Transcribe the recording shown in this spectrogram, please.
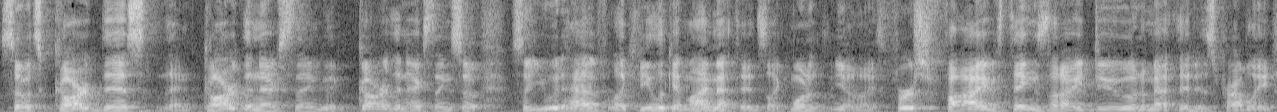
So it's guard this, then guard the next thing, then guard the next thing. So so you would have like if you look at my methods, like one you know the first five things that I do in a method is probably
